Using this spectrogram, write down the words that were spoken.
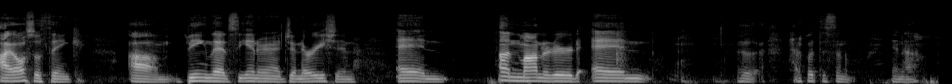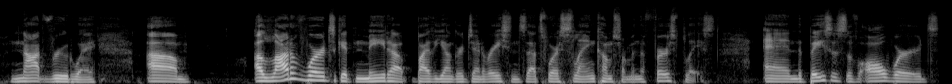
I also think, um, being that it's the internet generation and unmonitored and uh, how to put this in a, in a not rude way, um, a lot of words get made up by the younger generations. That's where slang comes from in the first place, and the basis of all words.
